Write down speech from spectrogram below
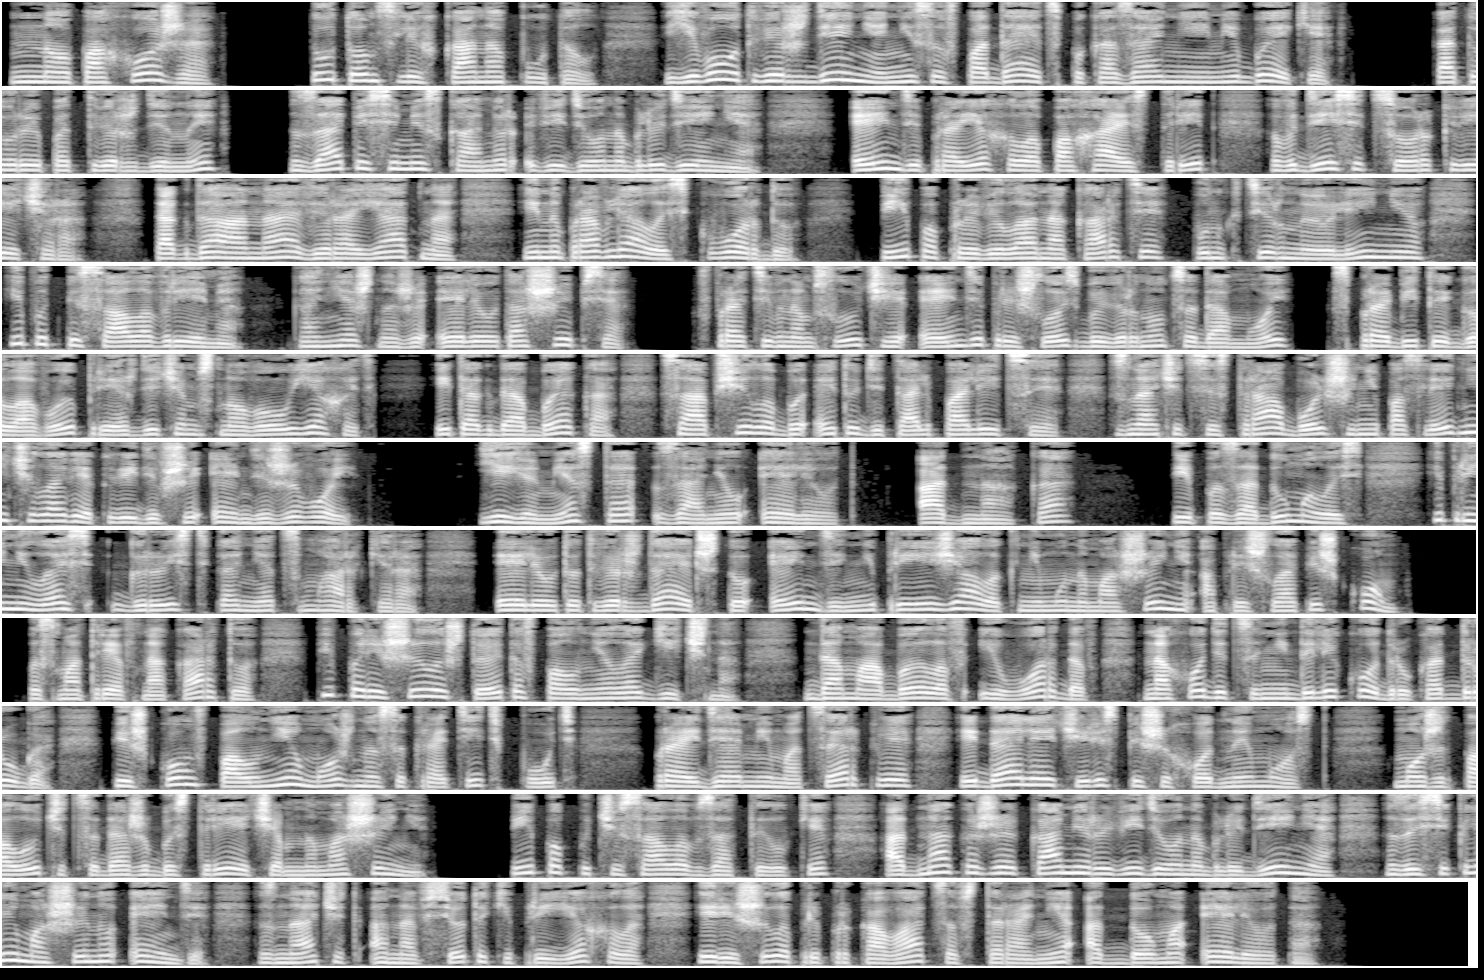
Но, похоже, тут он слегка напутал. Его утверждение не совпадает с показаниями Бекки, которые подтверждены записями с камер видеонаблюдения. Энди проехала по Хай-стрит в 10.40 вечера. Тогда она, вероятно, и направлялась к Ворду. Пипа провела на карте пунктирную линию и подписала время. Конечно же, Элиот ошибся. В противном случае Энди пришлось бы вернуться домой с пробитой головой, прежде чем снова уехать. И тогда Бека сообщила бы эту деталь полиции. Значит, сестра больше не последний человек, видевший Энди живой. Ее место занял Элиот. Однако... Пипа задумалась и принялась грызть конец маркера. Элиот утверждает, что Энди не приезжала к нему на машине, а пришла пешком. Посмотрев на карту, Пипа решила, что это вполне логично. Дома Беллов и Уордов находятся недалеко друг от друга. Пешком вполне можно сократить путь, пройдя мимо церкви и далее через пешеходный мост. Может, получится даже быстрее, чем на машине. Пипа почесала в затылке, однако же камеры видеонаблюдения засекли машину Энди, значит, она все таки приехала и решила припарковаться в стороне от дома Элиота.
